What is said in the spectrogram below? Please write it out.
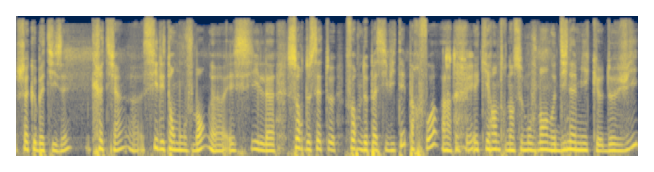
chaque baptisé chrétien, euh, s'il est en mouvement euh, et s'il euh, sort de cette forme de passivité parfois hein, et qui rentre dans ce mouvement dynamique de vie,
